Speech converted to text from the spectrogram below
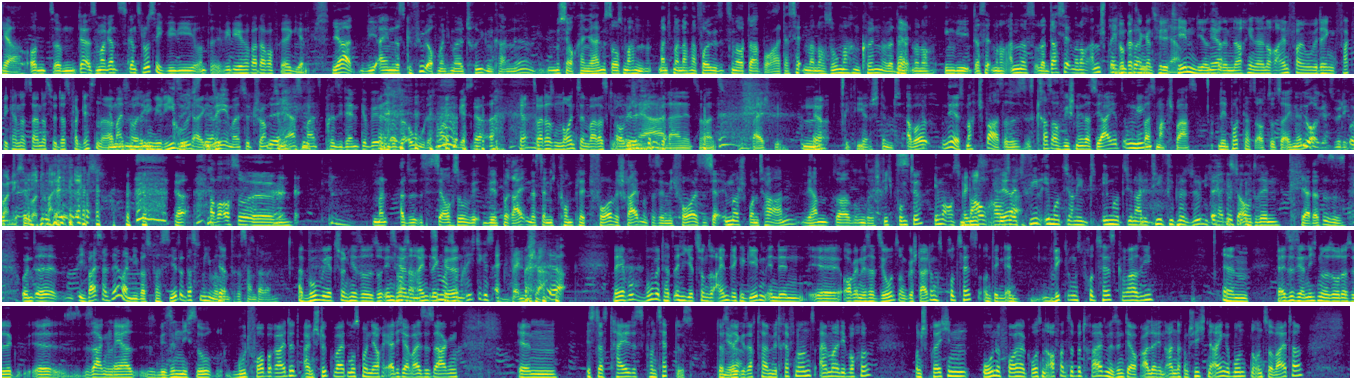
Ja. Und ähm, ja, ist immer ganz, ganz lustig, wie die, und, äh, wie die Hörer darauf reagieren. Ja, wie einen das Gefühl auch manchmal trügen kann. Ne? Wir müssen ja auch kein Geheimnis daraus machen. Manchmal nach einer Folge sitzen wir auch da, boah, das hätten wir noch so machen können oder da Ja. hätten wir noch irgendwie, das hätten wir noch anders oder das hätten wir noch Ich ansprechen wollte gerade sagen, können. ganz viele Ja. Themen, die uns Ja. dann im Nachhinein noch einfallen, wo wir denken, fuck, wie kann das sein, dass wir das vergessen haben? Ja, das meinst war du irgendwie riesig eigentlich. Themen, weißt du, Trump zum ersten Mal als Präsident gewählt und wir so, oh, das haben wir vergessen. Ja, Ja, 2019 war das, glaube ich. nein, jetzt nur als Beispiel. Ja. Ja, das stimmt. Aber nee, es macht Spaß. Also es ist krass auch, wie schnell das Jahr jetzt umging, Was macht Spaß? den Podcast aufzuzeichnen. Ja, jetzt würde ich mal nicht so übertreiben. Ja, aber auch so, ähm, man, also es ist ja auch so, wir, wir bereiten das ja nicht komplett vor, wir schreiben uns das ja nicht vor, es ist ja immer spontan. Wir haben da so unsere Stichpunkte. Immer aus dem Eigentlich- Bauch raus, ja. ist viel Emotionalität, viel Persönlichkeit ist da auch drin. Ja, das ist es. Und äh, ich weiß halt selber nie, was passiert und das finde ich immer so Ja. interessant daran. Also wo wir jetzt schon hier so, so Ist interne so ein, ist Einblicke, immer so ein richtiges Adventure. naja, wo, wo wir tatsächlich jetzt schon so Einblicke geben in den äh, Organisations- und Gestaltungsprozess und den Entwicklungsprozess quasi. Ähm, da ist es ja nicht nur so, dass wir äh, sagen, naja, wir sind nicht so gut vorbereitet. Ein Stück weit muss man ja auch ehrlicherweise sagen, ähm, ist das Teil des Konzeptes. Dass Ja. wir gesagt haben, wir treffen uns einmal die Woche und sprechen, ohne vorher großen Aufwand zu betreiben. Wir sind ja auch alle in anderen Schichten eingebunden und so weiter.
